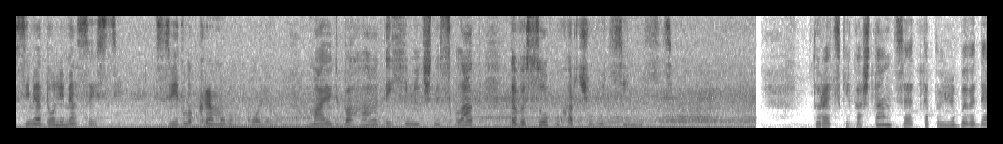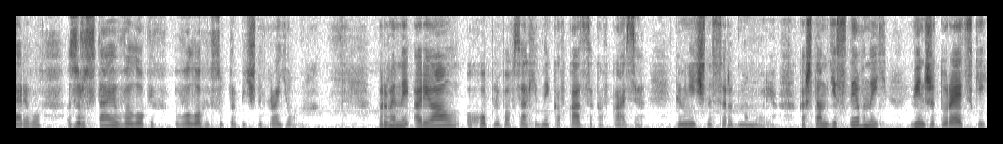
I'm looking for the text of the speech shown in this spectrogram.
Сім'ядолі м'ясисті, світло-кремового кольору. Мають багатий хімічний склад та високу харчову цінність. Турецький каштан це теплолюбиве дерево, зростає в вологих, вологих субтропічних районах. Первинний аріал охоплював Західний Кавказ, Закавказя, Північне Середномор'я. Каштан дістивний, він же турецький,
